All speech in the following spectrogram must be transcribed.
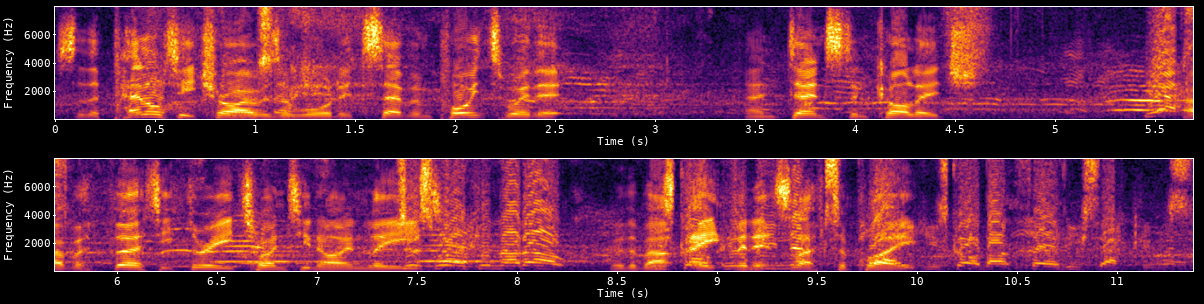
So the penalty try was awarded, seven points with it. And Denstone College have a 33-29 lead Just working that out. with about got- eight minutes left to play. He's got about 30 seconds.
